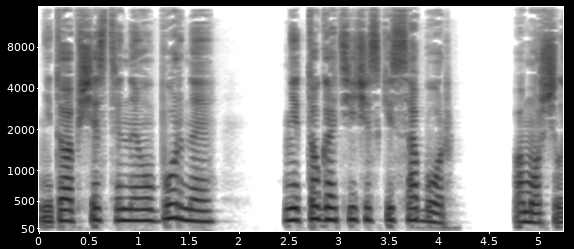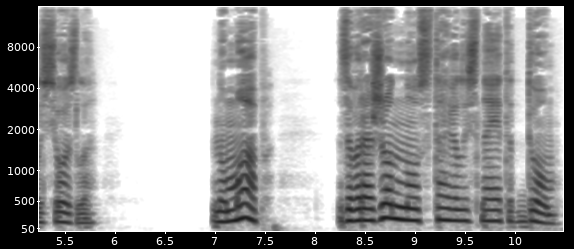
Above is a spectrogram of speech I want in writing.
Не то общественная уборная, не то готический собор, поморщилась Озла. Но Мап завороженно уставилась на этот дом.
